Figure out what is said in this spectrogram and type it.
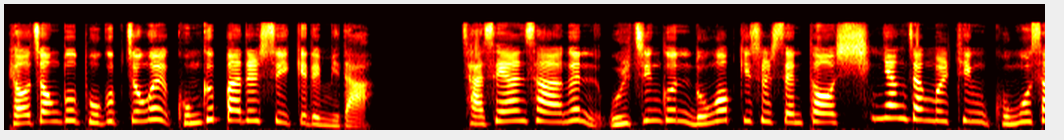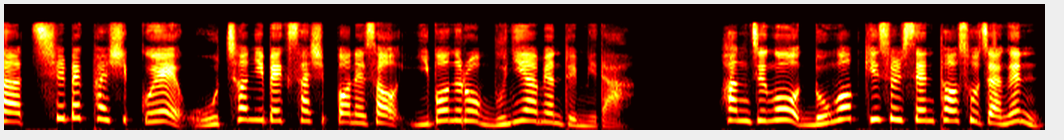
벼정부 보급종을 공급받을 수 있게 됩니다. 자세한 사항은 울진군 농업기술센터 식량작물팀 054-789에 5240번에서 2번으로 문의하면 됩니다. 황증호 농업기술센터 소장은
